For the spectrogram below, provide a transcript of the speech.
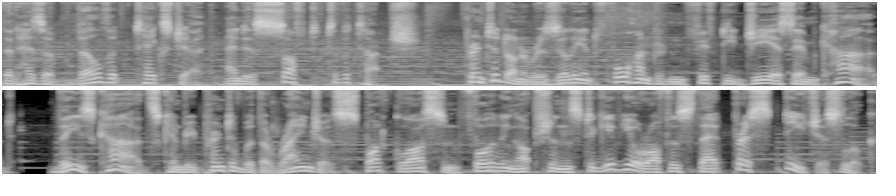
that has a velvet texture and is soft to the touch. Printed on a resilient 450 GSM card, these cards can be printed with a range of spot gloss and foiling options to give your office that prestigious look.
